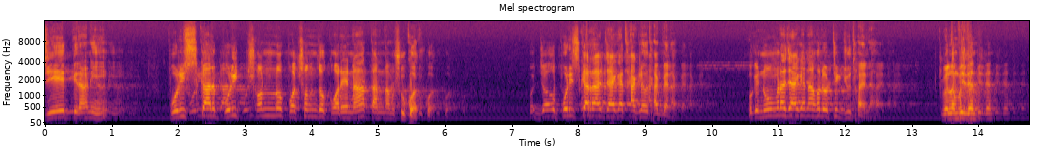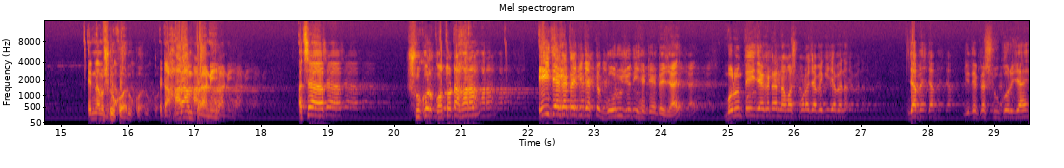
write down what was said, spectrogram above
যে প্রাণী পরিষ্কার পরিচ্ছন্ন পছন্দ করে না তার নাম শুকর। পরিষ্কার জায়গায় থাকলেও থাকবে না। ওকে নোংরা জায়গা না হলেও ঠিক জুত হয় না। কি বললাম বুঝলেন? এর নাম শুকর। এটা হারাম প্রাণী। আচ্ছা শুকর কতটা হারাম? এই জায়গাটা যদি একটা গরু যদি হেঁটে হেঁটে যায়, বলুন তো এই জায়গাটা নামাজ পড়া যাবে কি যাবে না? যাবে। যদি একটা শুকর যায়,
